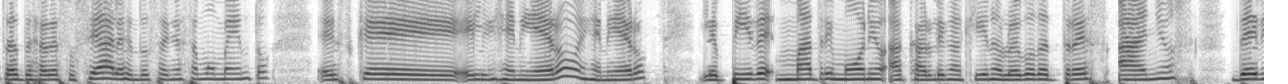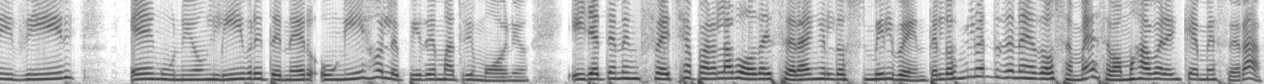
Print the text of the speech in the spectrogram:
de redes sociales. Entonces, en este momento es que el ingeniero, ingeniero, le pide matrimonio a Carolyn Aquino luego de tres años de vivir en unión libre y tener un hijo, le pide matrimonio. Y ya tienen fecha para la boda y será en el 2020. El 2020 tiene 12 meses, vamos a ver en qué mes será.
